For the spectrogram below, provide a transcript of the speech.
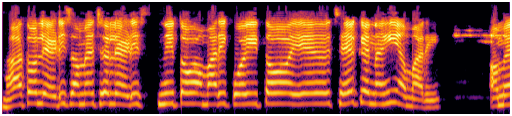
હા તો લેડીઝ અમે છે લેડીઝની તો અમારી કોઈ તો એ છે કે નહીં અમારી? અમે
